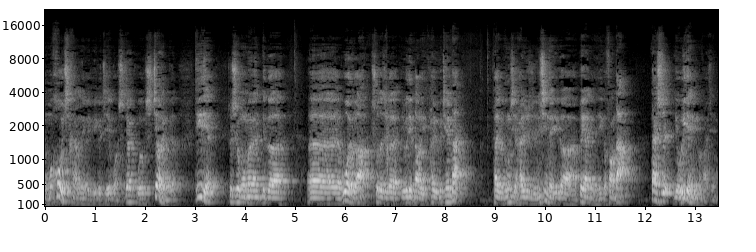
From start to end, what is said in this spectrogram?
我们后期看到那个一个结果？实际上，我是这样认为的。第一点就是我们那个呃沃德啊说的这个有点道理，他有个牵绊，他有个东西，还有人性的一个被爱的一个放大。但是有一点你们发现吗？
